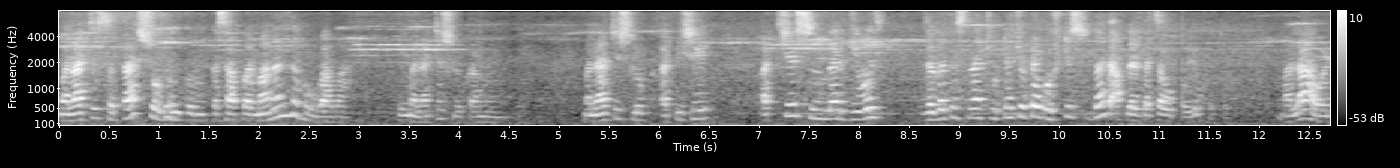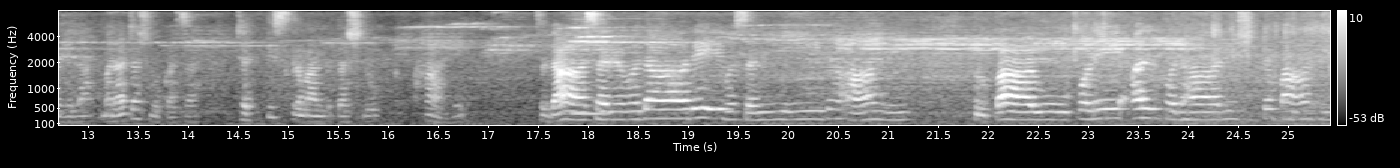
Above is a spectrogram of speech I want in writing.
मनाचे स्वतः शोधून करून कसा परमानंद भोगावा हे मनाच्या श्लोकामुळे मिळते मनाचे श्लोक अतिशय अतिशय सुंदर जीवन जगत असताना छोट्या छोट्या गोष्टीसुद्धा आपल्याला त्याचा उपयोग होतो. मला आवडलेला मनाच्या श्लोकाचा छत्तीस क्रमांकाचा श्लोक हा आहे. सदा सर्वदा देव सन्निध आहे कृपाळूपणे अल्पधारिष्ट पाहि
